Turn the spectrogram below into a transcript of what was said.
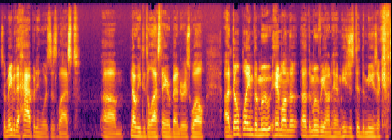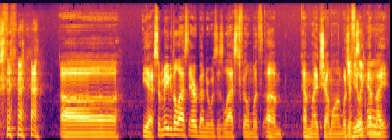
So maybe The Happening was his last. Um, no, he did The Last Airbender as well. Uh, don't blame the mo- him on the uh, the movie on him. He just did the music. uh, yeah, so maybe The Last Airbender was his last film with um, M Night Shyamalan, which Yeah, I feel like, like, M. Night.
